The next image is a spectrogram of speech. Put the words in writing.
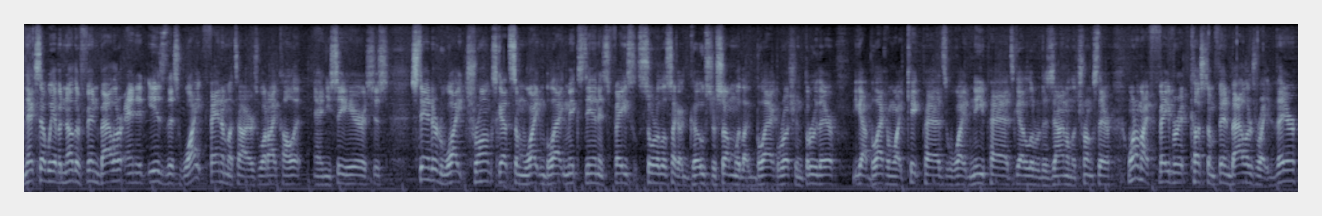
Next up, we have another Finn Balor, and it is this white Phantom attire is what I call it. And you see here, it's just standard white trunks, got some white and black mixed in. His face sort of looks like a ghost or something with like black rushing through there. You got black and white kick pads, white knee pads, got a little design on the trunks there. One of my favorite custom Finn Balors right there.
